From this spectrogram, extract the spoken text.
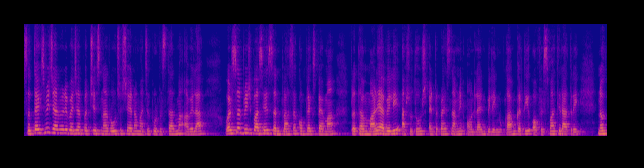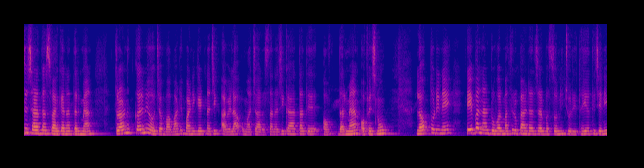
સત્યાવીસમી જાન્યુઆરી બે હજાર પચીસના રોજ શહેરના માંજલપુર વિસ્તારમાં આવેલા વડસર બ્રિજ પાસે સનપ્લાઝા કોમ્પ્લેક્સ બેમાં પ્રથમ માળે આવેલી આશુતોષ એન્ટરપ્રાઇઝ નામની ઓનલાઈન બિલિંગનું કામ કરતી ઓફિસમાંથી રાત્રે નવથી સાડા દસ વાગ્યાના દરમિયાન ત્રણ કર્મીઓ જમવા માટે પાણીગેટ નજીક આવેલા ઉમાચાર રસ્તા નજીક આવ્યા હતા. તે દરમિયાન ઓફિસનું લોક તોડીને ટેબલના ડ્રોવરમાંથી રૂપિયા અઢાર હજાર બસોની ચોરી થઈ હતી, જેની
